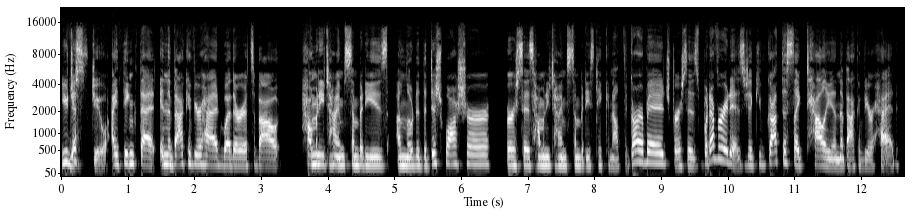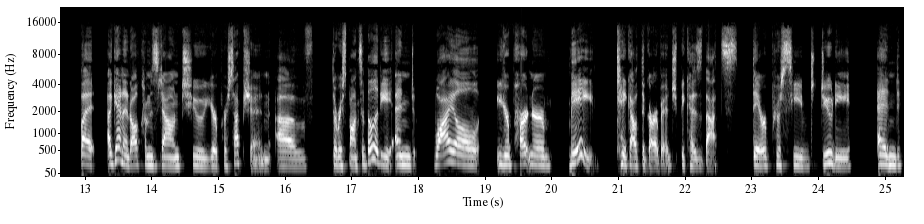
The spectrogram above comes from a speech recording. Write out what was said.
You just do. I think that in the back of your head, whether it's about how many times somebody's unloaded the dishwasher versus how many times somebody's taken out the garbage versus whatever it is, like you've got this like tally in the back of your head. But again, it all comes down to your perception of the responsibility. And while your partner may take out the garbage because that's their perceived duty and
